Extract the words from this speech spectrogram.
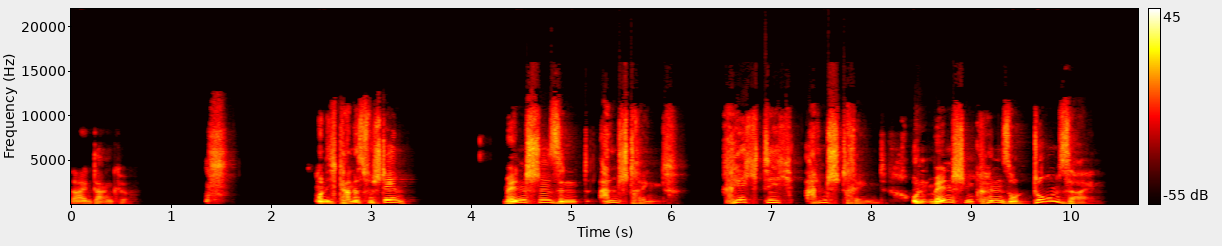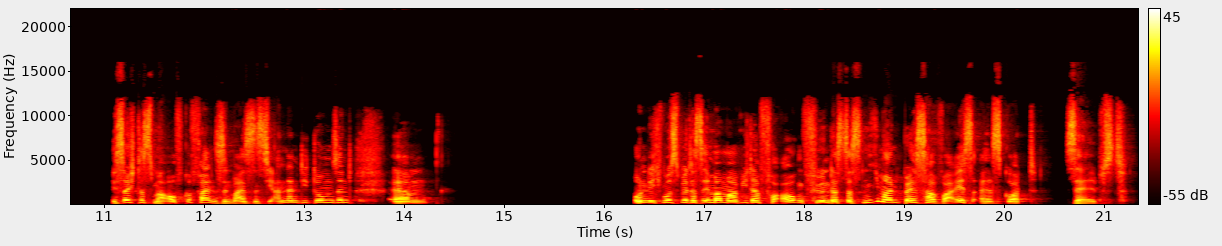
Nein, danke. Und ich kann es verstehen. Menschen sind anstrengend, richtig anstrengend. Und Menschen können so dumm sein. Ist euch das mal aufgefallen? Es sind meistens die anderen, die dumm sind. Ähm, und ich muss mir das immer mal wieder vor Augen führen, dass das niemand besser weiß als Gott selbst.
